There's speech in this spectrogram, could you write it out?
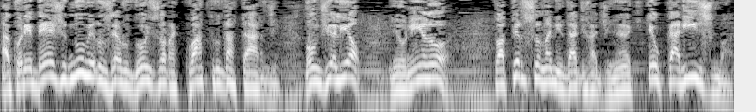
A Corebege, número 02, hora quatro da tarde. Bom dia, Leão. Leonino, tua personalidade radiante, teu carisma,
